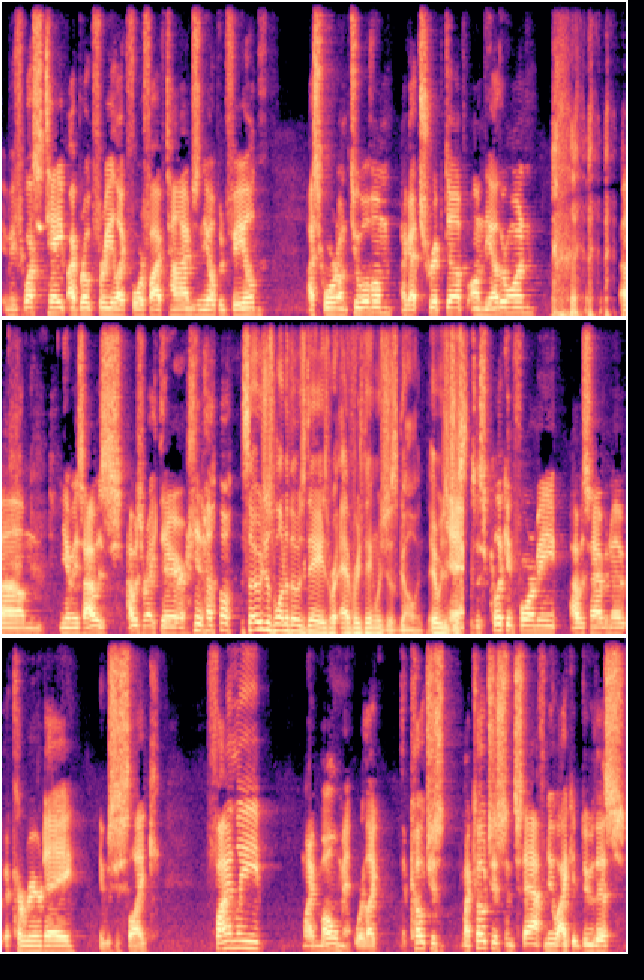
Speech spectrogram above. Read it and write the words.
I mean, if you watch the tape, I broke free like four or five times in the open field. I scored on two of them. I got tripped up on the other one. um, you know, so I was I was right there. You know, so it was just one of those days where everything was just going. It was yeah, just it was just clicking for me. I was having a, a career day. It was just like finally my moment where like the coaches, my coaches and staff knew I could do this.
